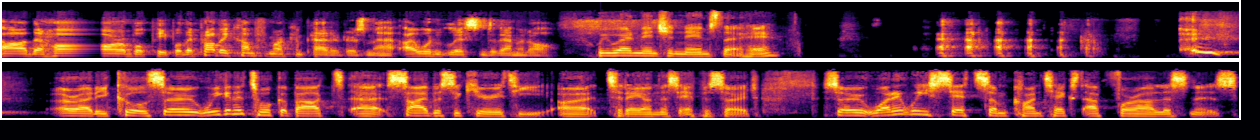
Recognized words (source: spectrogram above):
Oh, they're horrible people. They probably come from our competitors, Matt. I wouldn't listen to them at all. We won't mention names though, hey? Alrighty, cool. So we're going to talk about uh, cybersecurity uh, today on this episode. So why don't we set some context up for our listeners?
